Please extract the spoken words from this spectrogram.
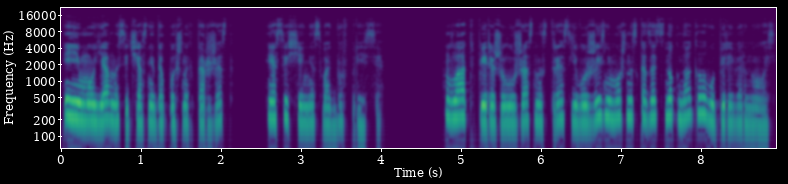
и ему явно сейчас не до пышных торжеств и освещения свадьбы в прессе. Влад пережил ужасный стресс, его жизнь, можно сказать, с ног на голову перевернулась.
